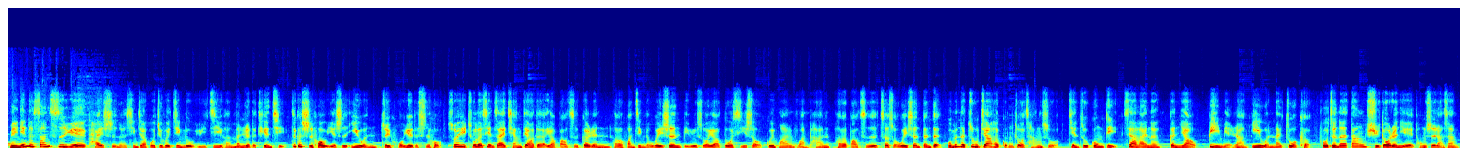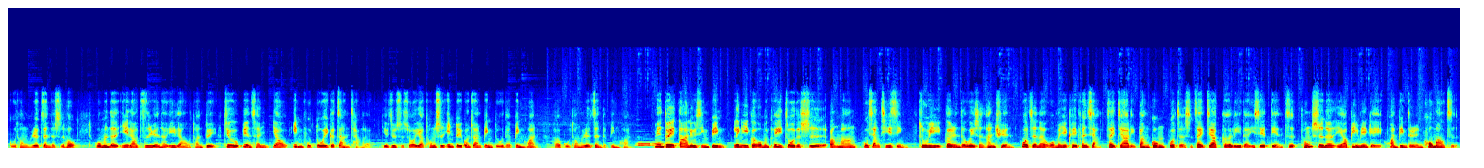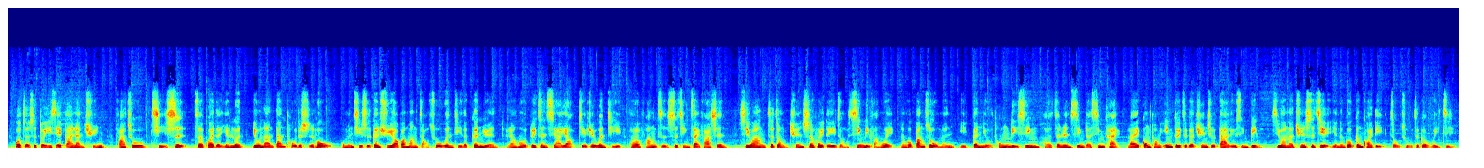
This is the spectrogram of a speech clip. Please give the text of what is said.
每年的三四月开始呢，新加坡就会进入雨季和闷热的天气，这个时候也是伊蚊最活跃的时候。所以，除了现在强调的要保持个人和环境的卫生，比如说要多洗手、归还碗盘和保持厕所卫生等等，我们的住家和工作场所、建筑工地下来呢，更要避免让伊蚊来做客。否则呢，当许多人也同时染上骨痛热症的时候，我们的医疗资源和医疗团队就变成要应付多一个战场了。也就是说，要同时应对冠状病毒的病患和骨痛热症的病患。面对大流行病，另一个我们可以做的是帮忙互相提醒。注意个人的卫生安全，或者呢，我们也可以分享在家里办公或者是在家隔离的一些点子。同时呢，也要避免给患病的人扣帽子，或者是对一些感染群发出歧视、责怪的言论。有难当头的时候，我们其实更需要帮忙找出问题的根源，然后对症下药，解决问题和防止事情再发生。希望这种全社会的一种心理防卫，能够帮助我们以更有同理心和责任心的心态，来共同应对这个全球大流行病。希望呢，全世界也能够更快地走出这个危机。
